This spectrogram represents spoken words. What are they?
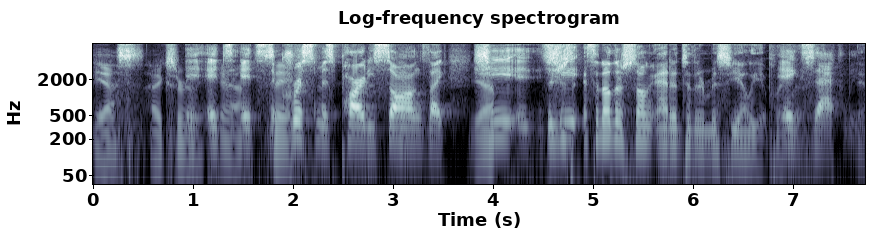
yes, extra. It- It's yeah, it's the. Christmas party songs like Yeah. she it- she just- it's another song added to their Missy Elliott playlist. Exactly.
